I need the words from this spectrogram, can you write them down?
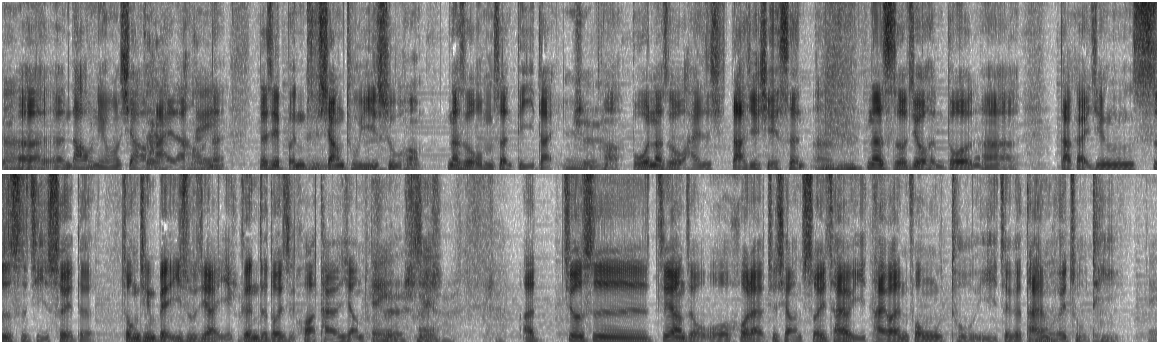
呃呃老牛小孩啦，哈，那那些本土乡土艺术哈，那时候我们算第一代，是。哈。不过那时候我还是大学学生，那时候就很多呃。大概已经四十几岁的中青辈艺术家也跟着都一直画台湾乡土。是是是啊，就是这样子。我后来就想，所以才要以台湾风物图，以这个台湾为主题。对。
